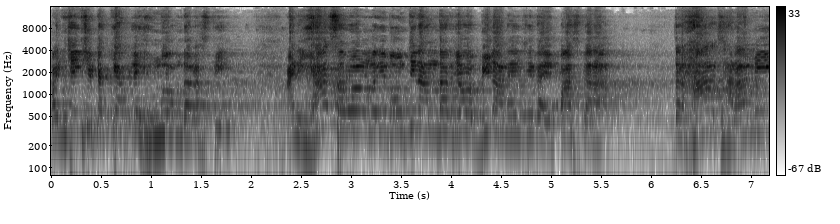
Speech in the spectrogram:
पंच्याऐंशी टक्के आपले हिंदू आमदार असतील. आणि ह्या सर्वांमध्ये दोन तीन आमदार जेव्हा बिल आणायचे काय पास करा तर हाच हरामी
